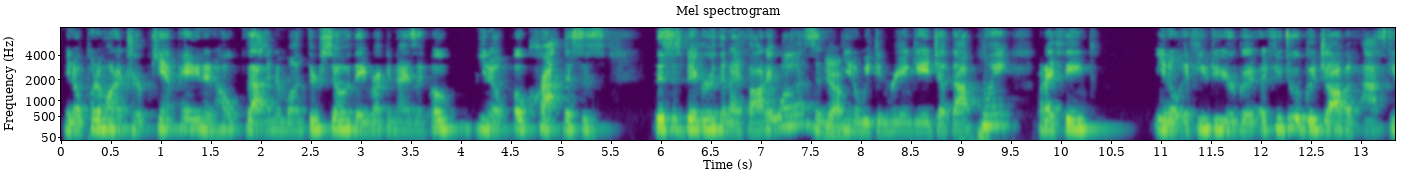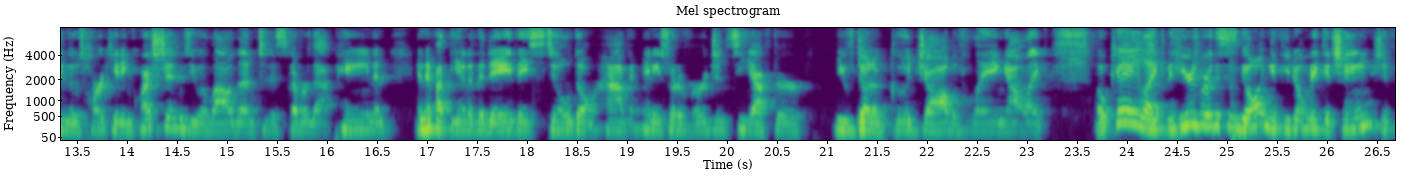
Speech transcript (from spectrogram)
you know put them on a drip campaign and hope that in a month or so they recognize like oh you know oh crap this is this is bigger than I thought it was and yeah. you know we can re-engage at that point. But I think you know if you do your good if you do a good job of asking those hard hitting questions you allow them to discover that pain and and if at the end of the day they still don't have any sort of urgency after you've done a good job of laying out like okay like here's where this is going if you don't make a change if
